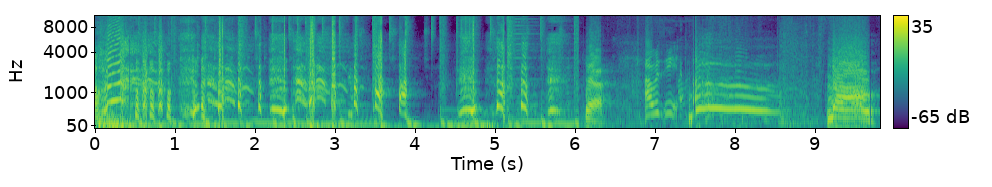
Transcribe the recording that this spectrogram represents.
yeah. I was eating. No!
